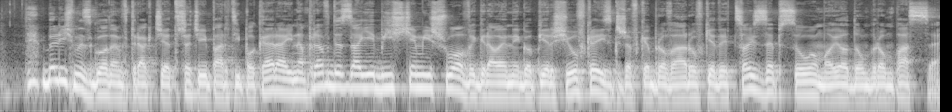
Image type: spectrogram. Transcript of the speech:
Byliśmy z głodem w trakcie trzeciej partii pokera i naprawdę zajebiście mi szło. Wygrałem jego piersiówkę i zgrzewkę browarów, kiedy coś zepsuło moją dobrą passę.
